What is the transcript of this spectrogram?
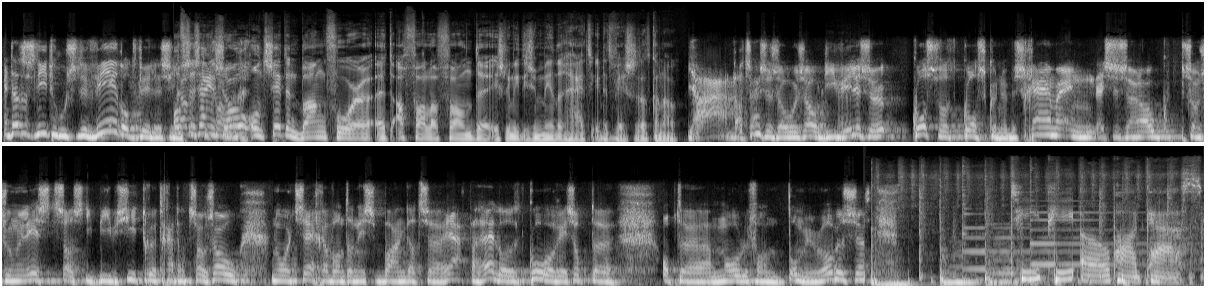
En dat is niet hoe ze de wereld willen zien. Of ze zijn zo ontzettend bang voor het afvallen van de islamitische minderheid in het Westen. Dat kan ook. Ja, dat zijn ze sowieso. Die willen ze kost wat kost kunnen beschermen. En ze zijn ook zo'n journalist zoals die BBC-trut gaat dat sowieso nooit zeggen. Want dan is ze bang dat, ze, ja, dat het koor is op de, op de molen van Tommy Robinson. TPO Podcast.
